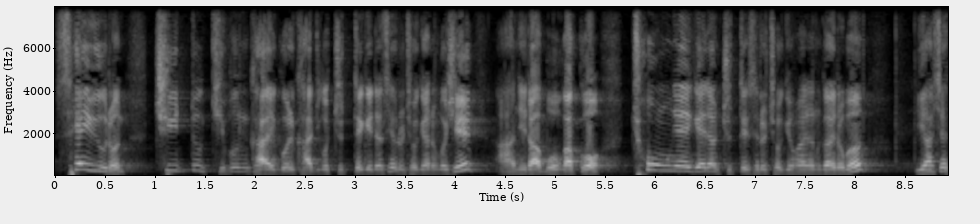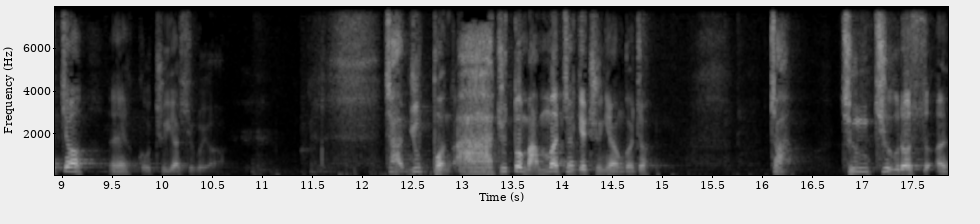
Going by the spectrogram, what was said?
세율은 취득 지분 가액을 가지고 주택에 대한 세율을 적용하는 것이 아니라 뭐 갖고 총액에 대한 주택세를 적용하는 거 여러분 이해하셨죠? 네, 꼭 주의하시고요. 자, 6번 아주 또 만만치 않게 중요한 거죠. 자, 증축으로서 어,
